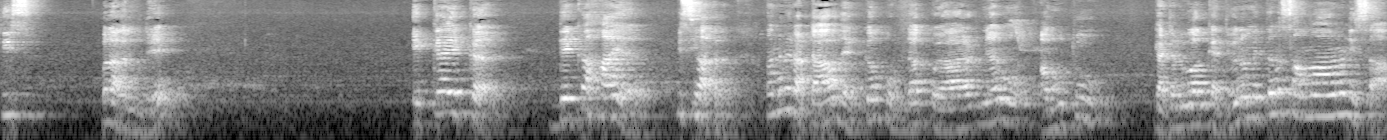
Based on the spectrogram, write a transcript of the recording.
30 බලන්න පුතේ 1 1 2 6 24 අන්න මේ රටාව දැක්ක පොඩ්ඩක් ඔයාලට නම් අමුතු ගැටලුවක් ඇති වෙන මෙතන සමාන නිසා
